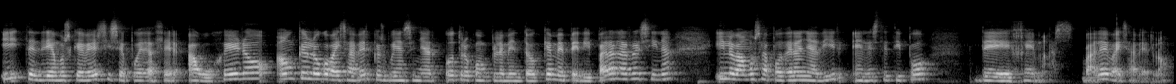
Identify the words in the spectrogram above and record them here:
y tendríamos que ver si se puede hacer agujero, aunque luego vais a ver que os voy a enseñar otro complemento que me pedí para la resina y lo vamos a poder añadir en este tipo de gemas, ¿vale? Vais a verlo.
